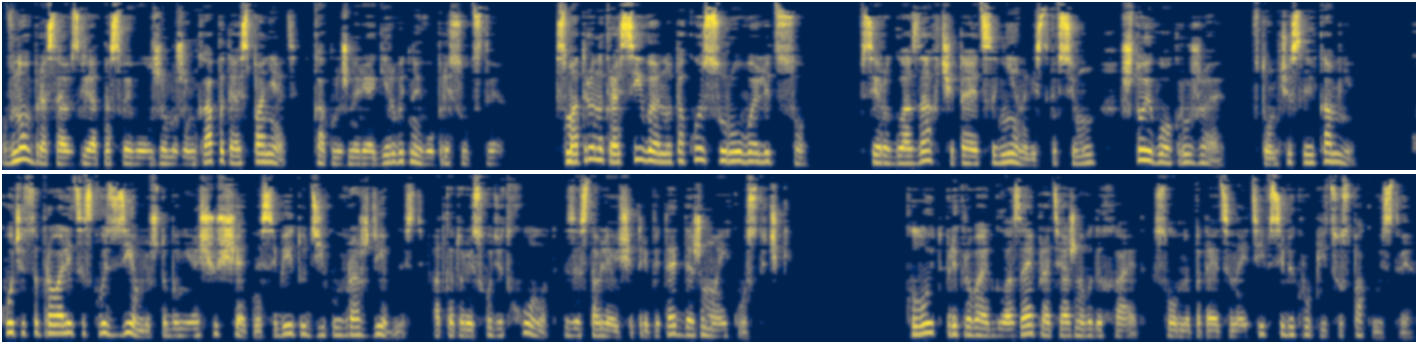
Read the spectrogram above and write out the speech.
Вновь бросаю взгляд на своего лжемуженька, пытаясь понять, как нужно реагировать на его присутствие. Смотрю на красивое, но такое суровое лицо. В серых глазах читается ненависть ко всему, что его окружает, в том числе и ко мне. Хочется провалиться сквозь землю, чтобы не ощущать на себе эту дикую враждебность, от которой исходит холод, заставляющий трепетать даже мои косточки. Клойд прикрывает глаза и протяжно выдыхает, словно пытается найти в себе крупицу спокойствия.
